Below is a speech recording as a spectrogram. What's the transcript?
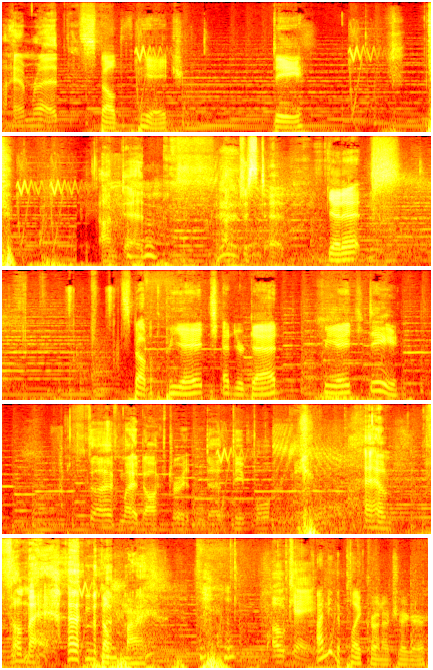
I am red. spelled with PH. D. I'm dead. I'm just dead. Get it? Spelled with PH and you're dead. PhD. I have my doctorate in dead people. I am the man. The man. okay, I need to play Chrono Trigger.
